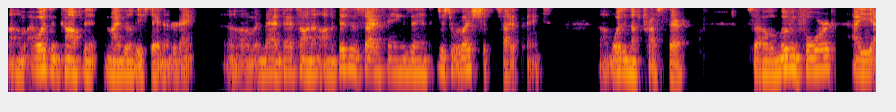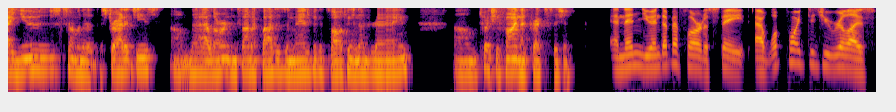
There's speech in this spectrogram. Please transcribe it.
um, I wasn't confident in my ability to stay at Notre Dame. Um, and that that's on a, on a business side of things and just a relationship side of things. Um, wasn't enough trust there. So moving forward, I, I used some of the, the strategies um, that I learned inside my classes in management consulting at Notre Dame um, to actually find that correct decision and then you end up at Florida State. At what point did you realize,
